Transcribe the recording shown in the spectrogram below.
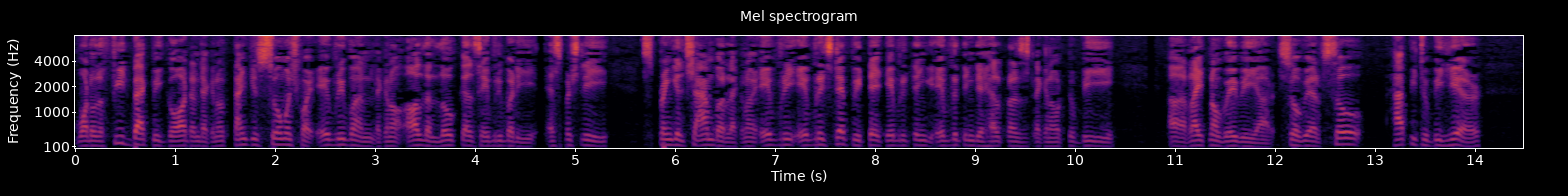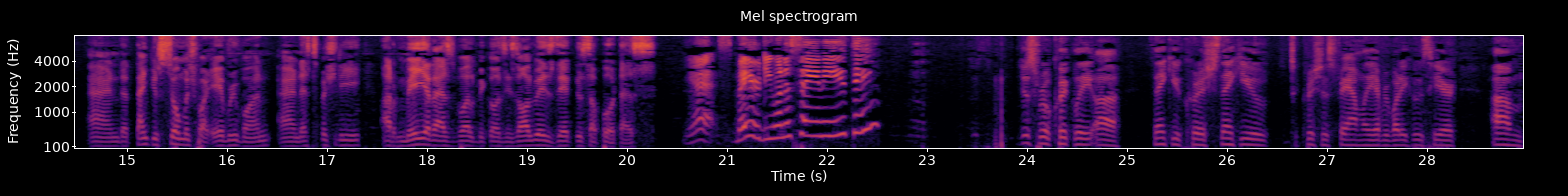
what are the feedback we got, and like you know, thank you so much for everyone, like you know, all the locals, everybody, especially Spring Hill Chamber, like you know, every every step we take, everything everything they help us, like you know, to be uh, right now where we are. So we are so happy to be here, and uh, thank you so much for everyone, and especially our mayor as well because he's always there to support us. Yes, Mayor, do you want to say anything? Just real quickly, uh, thank you, Krish. Thank you to Krish's family, everybody who's here. Um,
